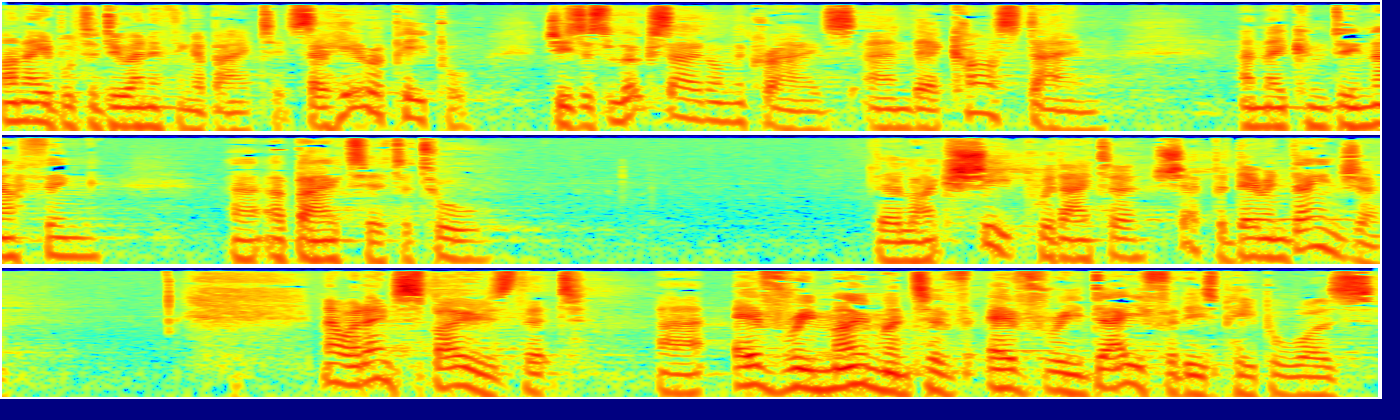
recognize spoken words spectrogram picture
unable to do anything about it. So here are people. Jesus looks out on the crowds and they're cast down and they can do nothing uh, about it at all. They're like sheep without a shepherd. They're in danger. Now, I don't suppose that uh, every moment of every day for these people was,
